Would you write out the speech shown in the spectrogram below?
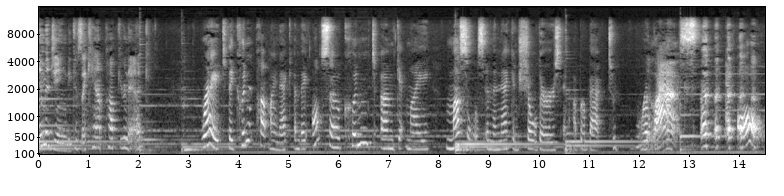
imaging because I can't pop your neck. Right. They couldn't pop my neck, and they also couldn't um, get my muscles in the neck and shoulders and upper back to relax at all.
